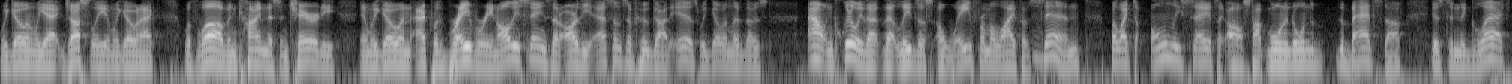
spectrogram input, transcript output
we go and we act justly and we go and act with love and kindness and charity and we go and act with bravery and all these things that are the essence of who God is. We go and live those out. And clearly that, that leads us away from a life of mm-hmm. sin. But like to only say it's like, oh, stop going and doing the, the bad stuff is to neglect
